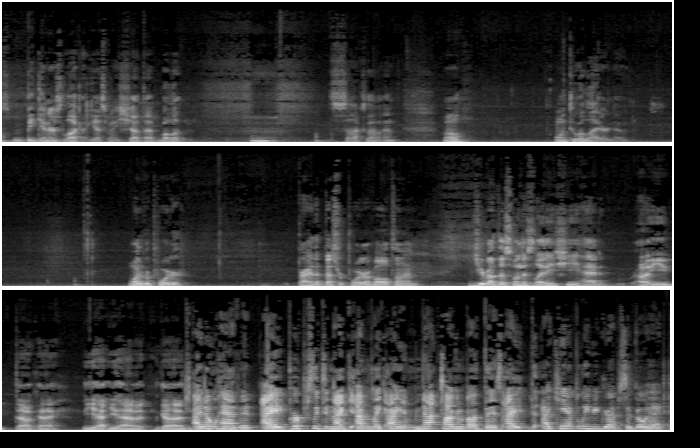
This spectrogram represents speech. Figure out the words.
just beginner's luck, I guess, when he shot that bullet. Sucks though, man. Well, on to a lighter note. One reporter, probably the best reporter of all time. Did you hear about this one? This lady, she had. Oh, you okay? You ha- you have it. Go ahead. I don't have it. I purposely did not. Get, I'm like, I am not talking about this. I I can't believe you grabbed. So go ahead.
